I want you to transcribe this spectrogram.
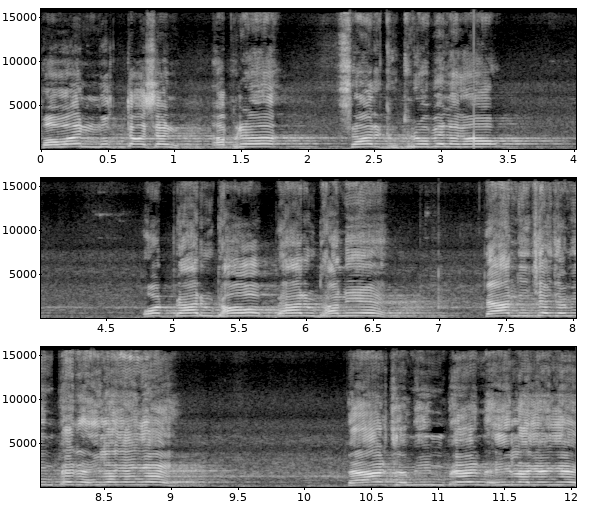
पवन मुक्त आसन अपना सर घुटनों पे लगाओ और पैर उठाओ। पैर उठाने हैं। पैर नीचे ज़मीन पे नहीं लगेंगे। पैर ज़मीन पे नहीं लगेंगे।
